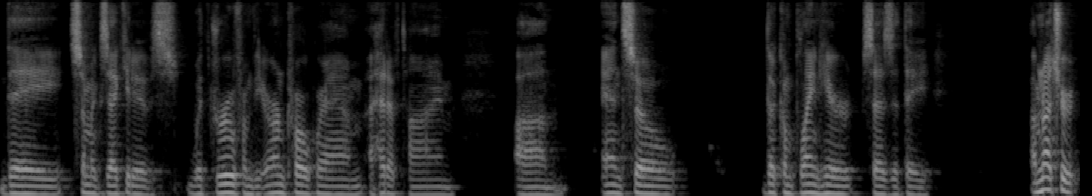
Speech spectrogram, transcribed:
They, some executives withdrew from the earn program ahead of time. Um, and so the complaint here says that they, I'm not sure,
